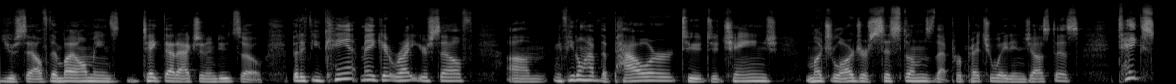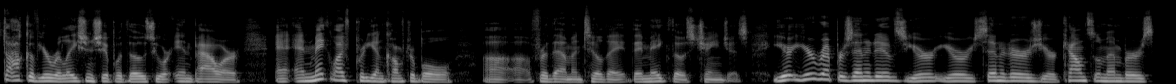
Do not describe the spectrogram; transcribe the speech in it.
yourself, then by all means take that action and do so. But if you can't make it right yourself, um, if you don't have the power to to change much larger systems that perpetuate injustice, take stock of your relationship with those who are in power and, and make life pretty uncomfortable uh, uh, for them until they they make those changes. Your your representatives, your your senators, your council members,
